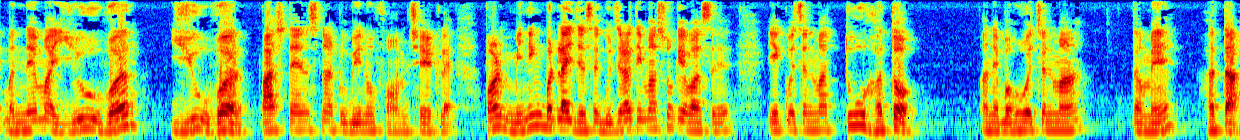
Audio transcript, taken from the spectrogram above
બંનેમાં you were you were past ટેન્સના ટુ બીનું ફોર્મ છે એટલે. પણ મિનિંગ બદલાઈ જશે. ગુજરાતીમાં શું કહેવાશે? એક વચનમાં તું હતો અને બહુવચનમાં તમે હતા.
